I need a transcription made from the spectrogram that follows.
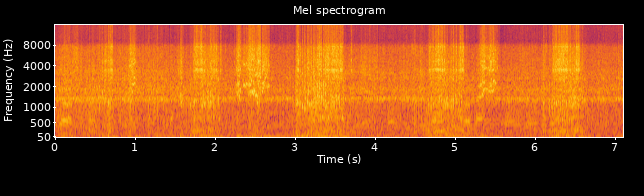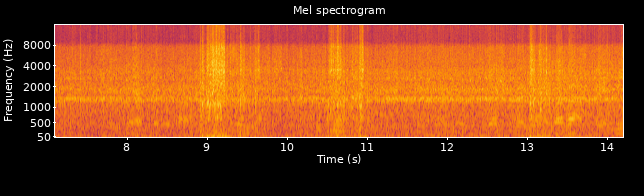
Спитали, спитали. Раз, две,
